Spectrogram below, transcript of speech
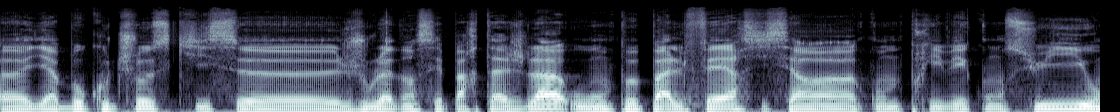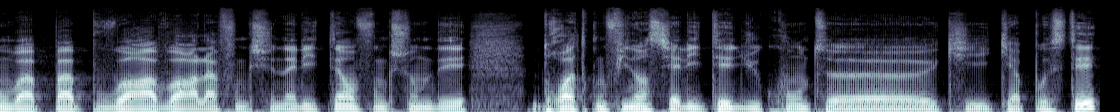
euh, il y a beaucoup de choses qui se jouent là dans ces partages-là où on peut pas le faire si c'est un compte privé qu'on suit, où on va pas pouvoir avoir la fonctionnalité en fonction des droits de confidentialité du compte euh, qui, a posté.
